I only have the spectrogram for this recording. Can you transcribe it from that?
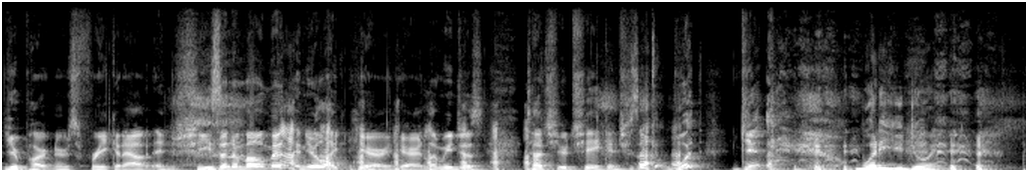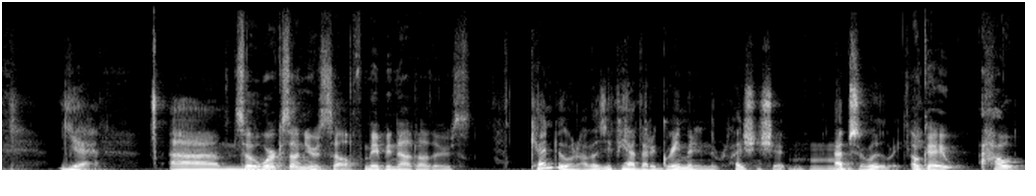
your partner's freaking out and she's in a moment and you're like, here, here, let me just touch your cheek, and she's like, what? Get. what are you doing? Yeah. Um, so it works on yourself, maybe not others. can do on others if you have that agreement in the relationship. Absolutely. Okay, how?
